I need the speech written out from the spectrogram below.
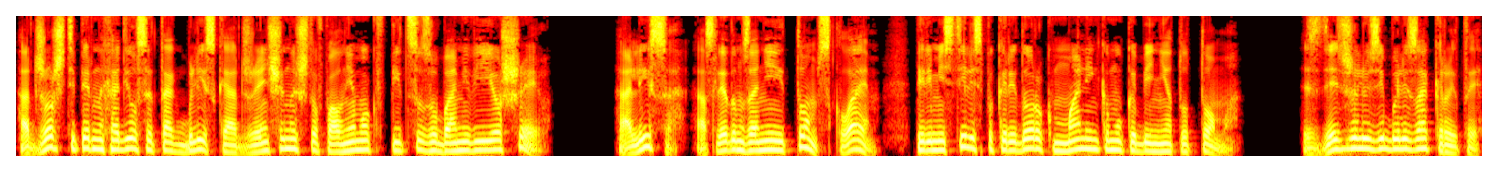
а Джордж теперь находился так близко от женщины, что вполне мог впиться зубами в ее шею. Алиса, а следом за ней и Том с Клаем, переместились по коридору к маленькому кабинету Тома. Здесь жалюзи были закрыты,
